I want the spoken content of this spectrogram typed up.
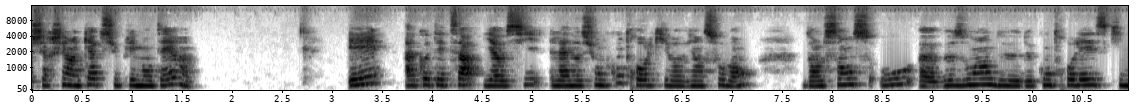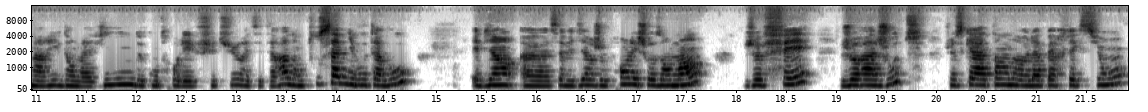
chercher un cap supplémentaire. Et à côté de ça, il y a aussi la notion de contrôle qui revient souvent, dans le sens où euh, besoin de, contrôler ce qui m'arrive dans ma vie, de contrôler le futur, etc. Donc tout ça mis bout à bout, eh bien, euh, ça veut dire je prends les choses en main, je fais, je rajoute jusqu'à atteindre la perfection.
